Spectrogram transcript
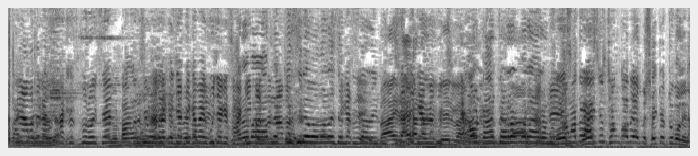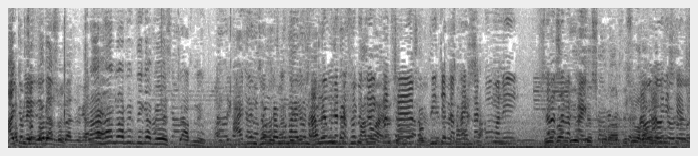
আপনি আমাদের কাছে সাকসেসফুল হয়েছেন। বাংলাদেশের অনেকে জাতি ভাই বুঝে গেছি কি করছেন না পারছেন। ঠিক আছে? এখন গান ছাড়ার পরে আরও আমাদের আইটেম সং কবে আসবে? সেটা একটু বলেন। আইটেম সং কবে আসবে? সামনে মনে একটা ছবি চাই খান সাহেব তিন চারটা থাকব মানে সেরা সেরা শেষ করা। আর বেশি কথা বলব না। তামিল স্টাইলে।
